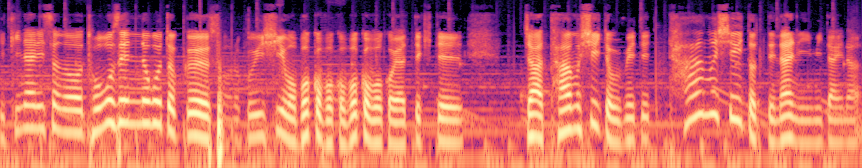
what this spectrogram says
いきなりその当然のごとくその VC もボコボコボコボコやってきて、じゃあタームシートを埋めて、タームシートって何？みたいな。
